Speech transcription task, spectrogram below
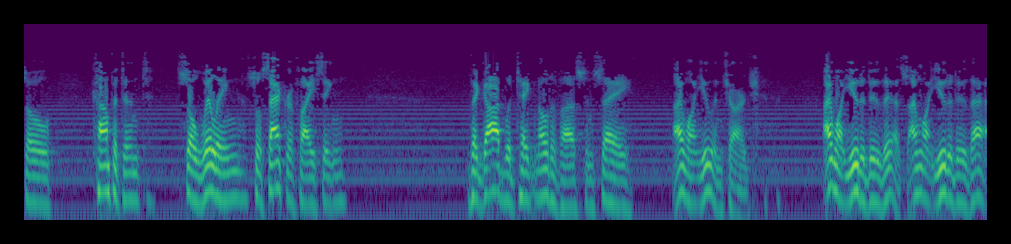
so competent, so willing, so sacrificing, that God would take note of us and say, I want you in charge. I want you to do this. I want you to do that.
